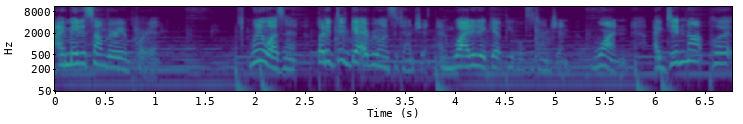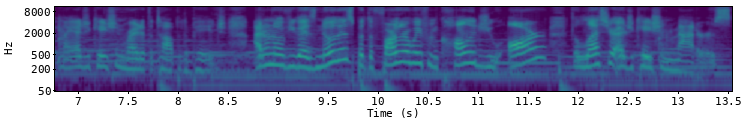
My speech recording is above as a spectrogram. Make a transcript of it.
I made it sound very important when it wasn't, but it did get everyone's attention. And why did it get people's attention? One, I did not put my education right at the top of the page. I don't know if you guys know this, but the farther away from college you are, the less your education matters.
